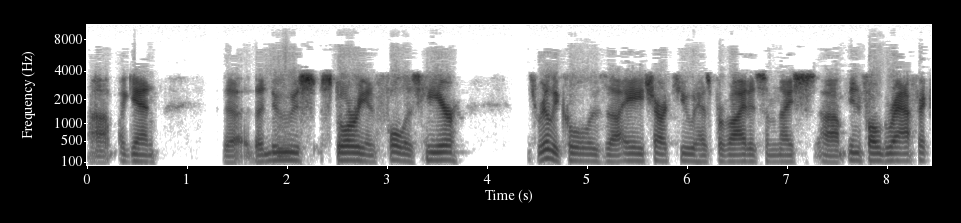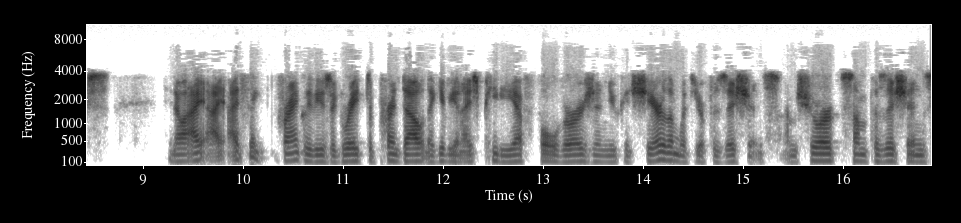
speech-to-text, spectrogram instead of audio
Uh, again, the, the news story in full is here. It's really cool is uh, AHRQ has provided some nice um, infographics. You know, I, I, think, frankly, these are great to print out. They give you a nice PDF full version. You can share them with your physicians. I'm sure some physicians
